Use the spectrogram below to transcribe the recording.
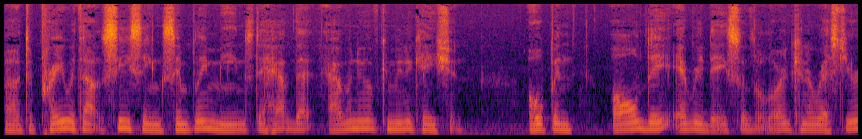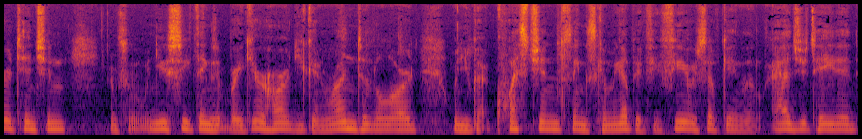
Uh, to pray without ceasing simply means to have that avenue of communication open all day, every day, so the Lord can arrest your attention. And so when you see things that break your heart, you can run to the Lord. When you've got questions, things coming up, if you feel yourself getting a little agitated,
